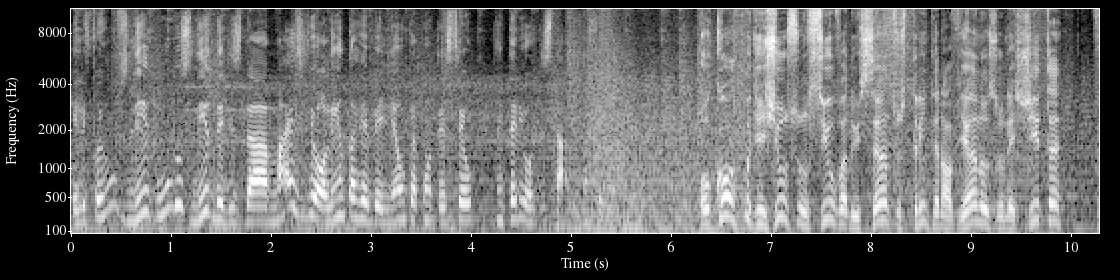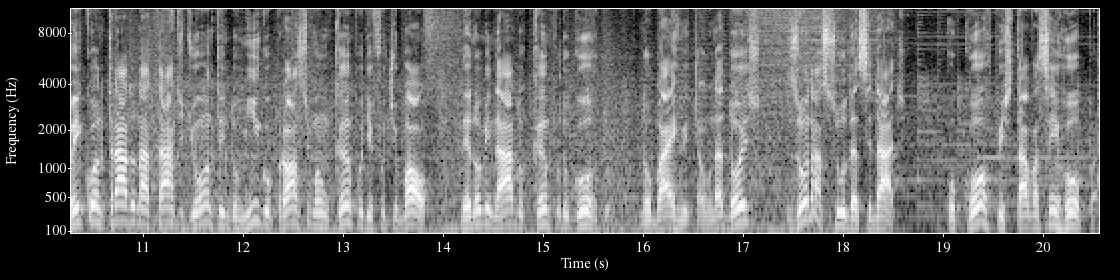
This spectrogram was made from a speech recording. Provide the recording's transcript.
Ele foi um, dos líderes da mais violenta rebelião que aconteceu no interior do estado. Tá O corpo de Gilson Silva dos Santos, 39 anos, o foi encontrado na tarde de ontem, domingo, próximo a um campo de futebol, denominado Campo do Gordo, no bairro Itaúna 2, zona sul da cidade. O corpo estava sem roupa.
